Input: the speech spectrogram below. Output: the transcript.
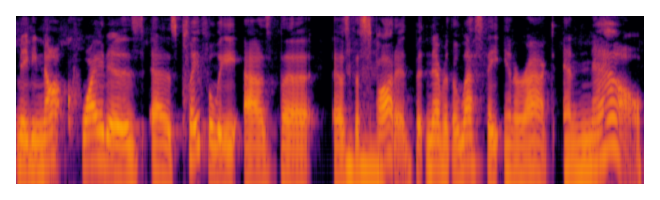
maybe not quite as as playfully as the as mm-hmm. the spotted, but nevertheless they interact. And now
